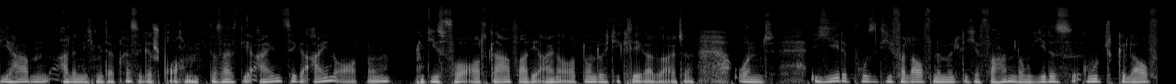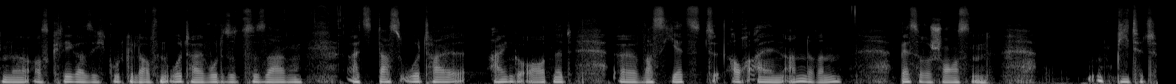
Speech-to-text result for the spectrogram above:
die haben alle nicht mit der Presse gesprochen. Das heißt, die einzige Einordnung, die es vor Ort gab, war die Einordnung durch die Klägerseite. Und jede positiv verlaufene mündliche Verhandlung, jedes gut gelaufene, aus Klägersicht gut gelaufene Urteil wurde sozusagen als das Urteil eingeordnet, äh, was jetzt auch allen anderen bessere Chancen bietet.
